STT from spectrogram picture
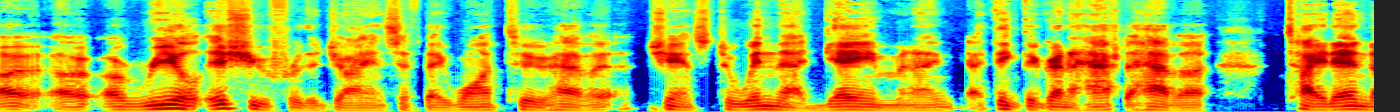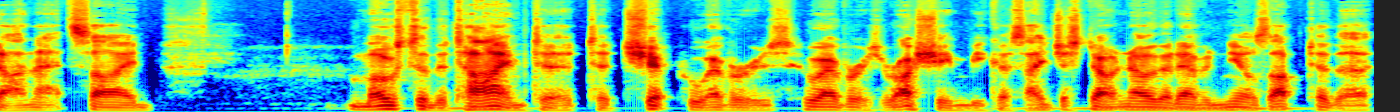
a, a, real issue for the Giants if they want to have a chance to win that game. And I, I think they're going to have to have a tight end on that side most of the time to to chip whoever is whoever is rushing because I just don't know that Evan Neal's up to the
